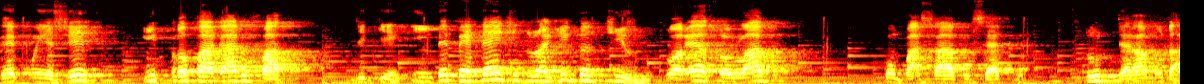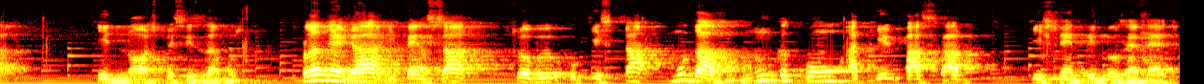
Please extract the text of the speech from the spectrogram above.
reconhecer e propagar o fato de que, independente do gigantismo, floresta ou lago, com o passar do século, tudo terá mudado. E nós precisamos planejar e pensar sobre o que está mudado, nunca com aquele passado que sempre nos remete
